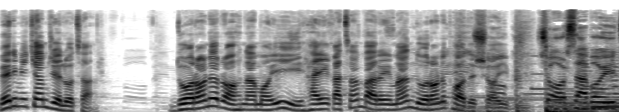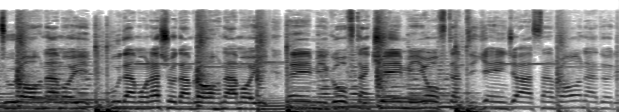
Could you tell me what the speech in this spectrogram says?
بریم یکم جلوتر. دوران راهنمایی حقیقتا برای من دوران پادشاهی بود. چهار سبایی تو راهنمایی بودم و نشدم راهنمایی. هی می‌گفتن کی میافتم دیگه اینجا اصلا راه نداری.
